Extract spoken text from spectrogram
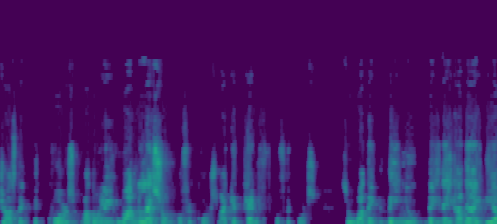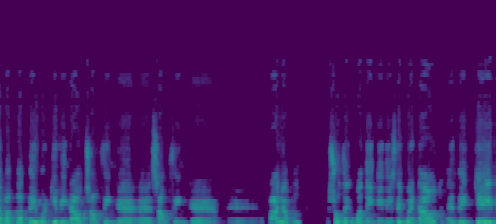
just a, a, course, but only one lesson of a course, like a tenth of the course. So what they they knew they, they had an idea, but that they were giving out something uh, uh, something uh, uh valuable. So they, what they did is they went out and they gave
